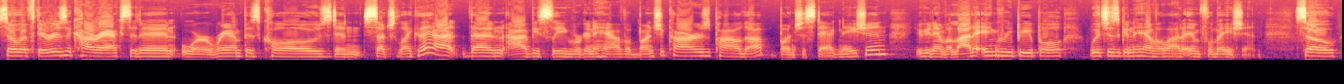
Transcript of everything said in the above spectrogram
So if there is a car accident or a ramp is closed and such like that, then obviously we're going to have a bunch of cars piled up, bunch of stagnation. You're going to have a lot of angry people, which is going to have a lot of inflammation. So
